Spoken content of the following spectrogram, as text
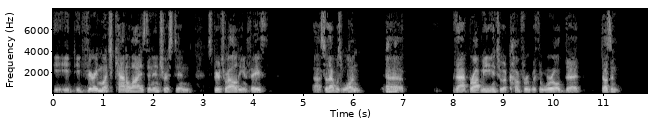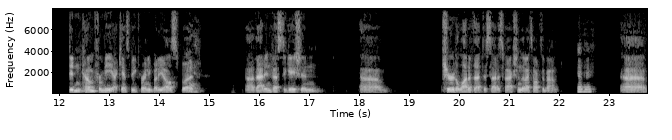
it, it very much catalyzed an interest in spirituality and faith uh, so that was one mm-hmm. Uh, that brought me into a comfort with the world that doesn't didn't come from me i can't speak for anybody else but yeah. Uh, that investigation um, cured a lot of that dissatisfaction that I talked about. Mm-hmm. Uh,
